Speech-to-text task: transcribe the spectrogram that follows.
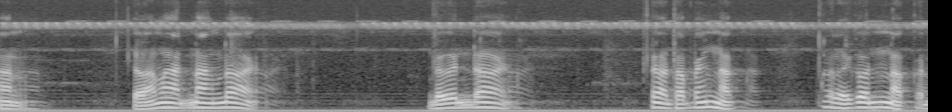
าน สามารถนั่งได้ เดินได้ ถ้าทำให้หนักอะไรก็หนักกัน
